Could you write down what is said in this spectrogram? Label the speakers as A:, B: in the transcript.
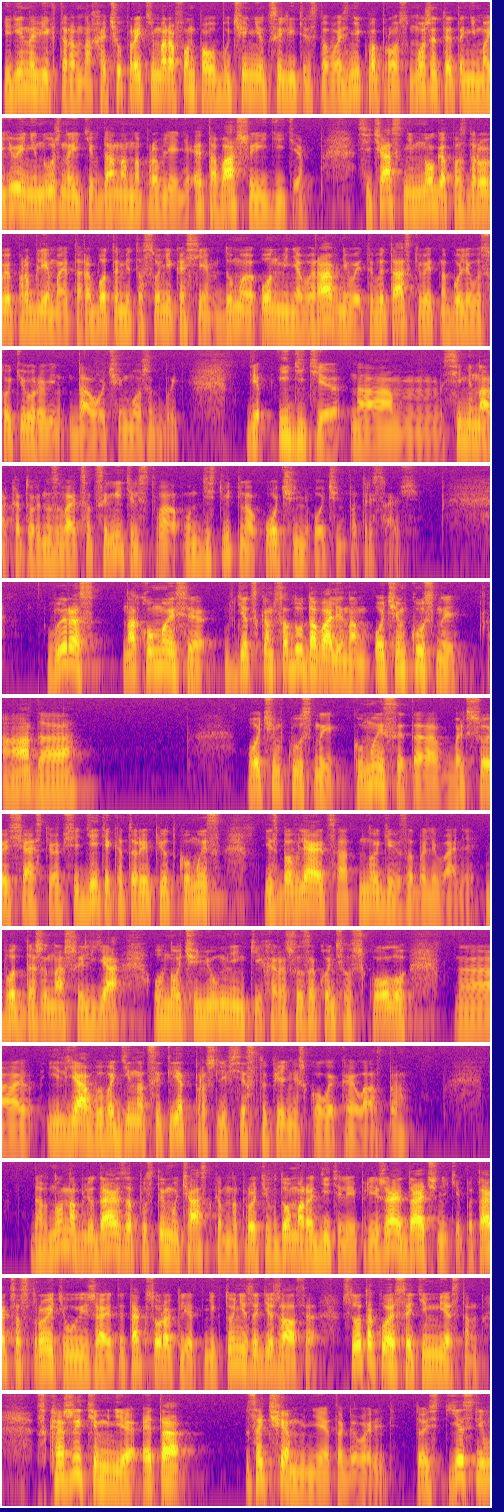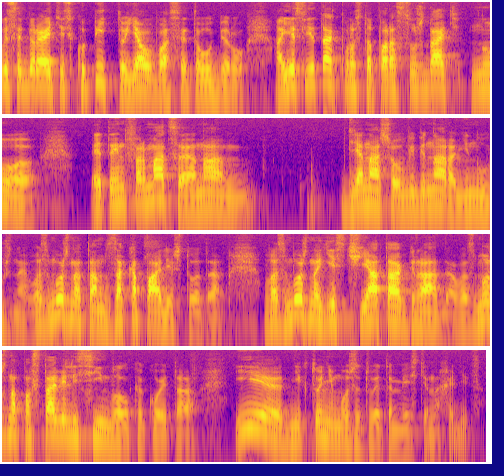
A: Ирина Викторовна, хочу пройти марафон по обучению целительства. Возник вопрос, может это не мое и не нужно идти в данном направлении. Это ваше, идите. Сейчас немного по здоровью проблемы. Это работа Метасоника 7. Думаю, он меня выравнивает и вытаскивает на более высокий уровень. Да, очень может быть. Идите на семинар, который называется «Целительство». Он действительно очень-очень потрясающий. Вырос на кумысе. В детском саду давали нам. Очень вкусный. А, да. Очень вкусный. Кумыс это большое счастье. Вообще дети, которые пьют кумыс, избавляются от многих заболеваний. Вот даже наш Илья, он очень умненький, хорошо закончил школу. А, Илья, вы в 11 лет прошли все ступени школы Кайлас, да? Давно наблюдаю за пустым участком напротив дома родителей. Приезжают дачники, пытаются строить и уезжают. И так 40 лет. Никто не задержался. Что такое с этим местом? Скажите мне, это зачем мне это говорить? То есть, если вы собираетесь купить, то я у вас это уберу. А если так просто порассуждать, ну, эта информация, она для нашего вебинара ненужная. Возможно, там закопали что-то. Возможно, есть чья-то ограда. Возможно, поставили символ какой-то. И никто не может в этом месте находиться.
